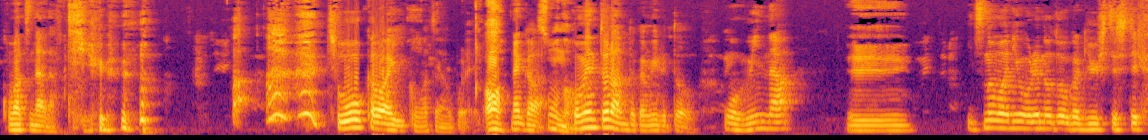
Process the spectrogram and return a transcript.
小松菜奈っていう。超可愛い小松菜奈これ。あ、なんか、そうなのコメント欄とか見ると、もうみんな、ええいつの間に俺の動画流出してるよ、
